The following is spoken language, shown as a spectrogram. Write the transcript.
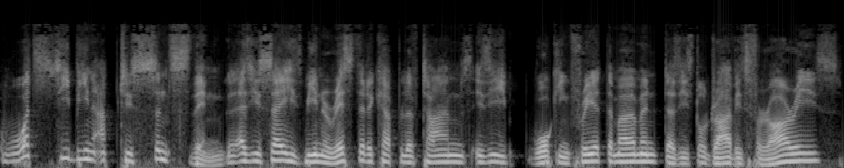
What's he been up to since then? As you say, he's been arrested a couple of times. Is he walking free at the moment? Does he still drive his Ferraris?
